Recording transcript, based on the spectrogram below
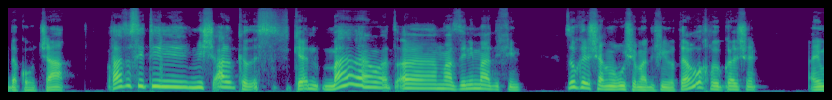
דקות, שעה. ואז עשיתי משאל כזה, כן, מה המאזינים מעדיפים? זו כאלה שאמרו שהם מעדיפים יותר ארוך, והיו כאלה שהיו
